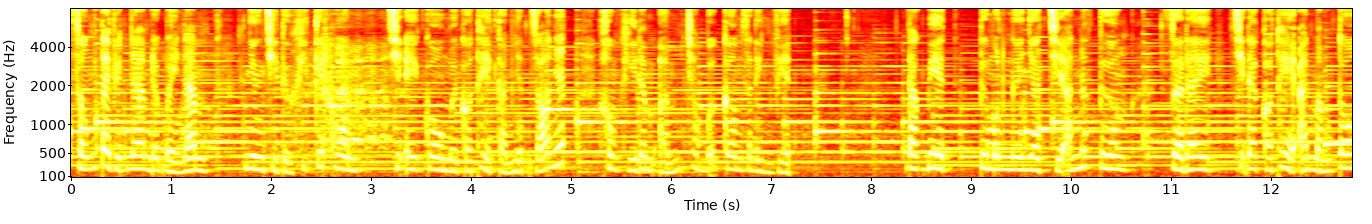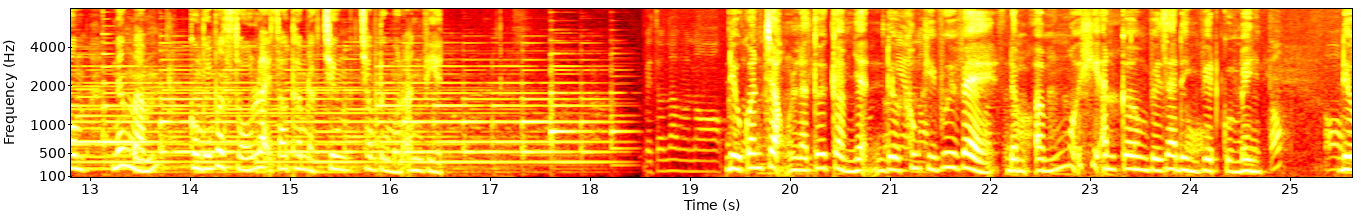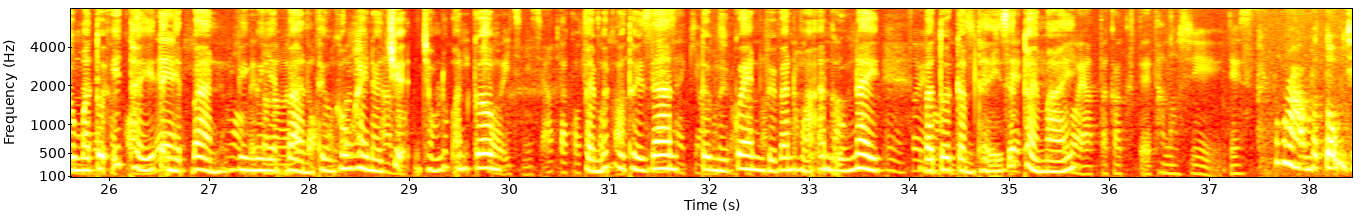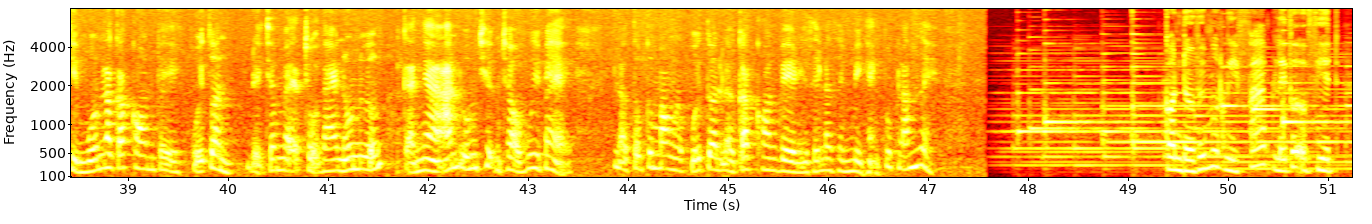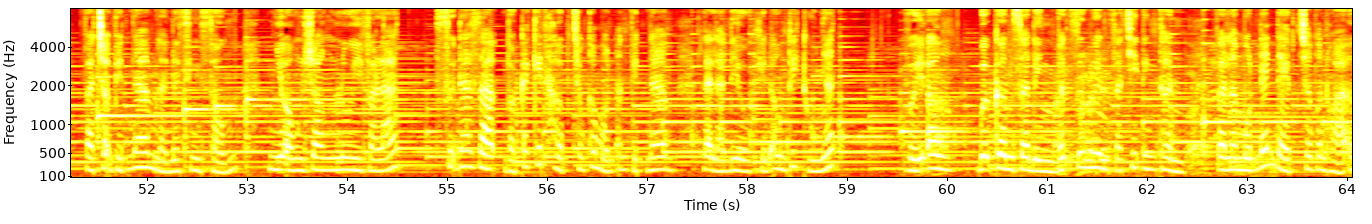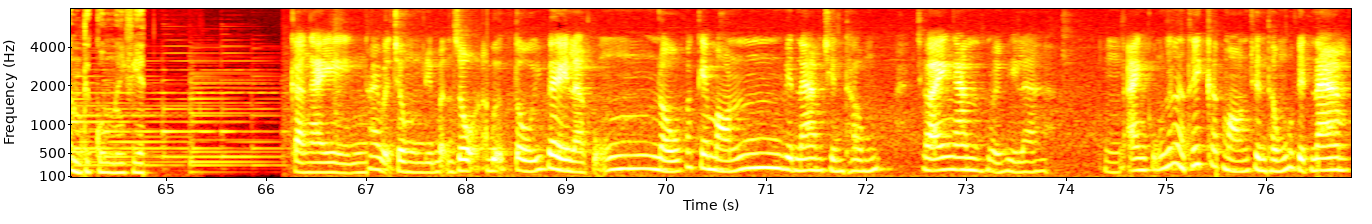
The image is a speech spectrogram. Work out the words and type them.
Sống tại Việt Nam được 7 năm, nhưng chỉ từ khi kết hôn, chị Eiko mới có thể cảm nhận rõ nhất không khí đầm ấm trong bữa cơm gia đình Việt. Đặc biệt, từ một người Nhật chỉ ăn nước tương, giờ đây chị đã có thể ăn mắm tôm, nước mắm cùng với một số loại rau thơm đặc trưng trong từng món ăn Việt. Điều quan trọng là tôi cảm nhận được không khí vui vẻ, đầm ấm mỗi khi ăn cơm với gia đình Việt của mình. Điều mà tôi ít thấy tại Nhật Bản vì người Nhật Bản thường không hay nói chuyện trong lúc ăn cơm. Phải mất một thời gian tôi mới quen với văn hóa ăn uống này và tôi cảm thấy rất thoải mái. Lúc nào mà tôi cũng chỉ muốn là các con về cuối tuần để cho mẹ trổ tài nấu nướng, cả nhà ăn uống chuyện trò vui vẻ. Là tôi cứ mong là cuối tuần là các con về như thế là thấy mình hạnh phúc lắm rồi. Còn đối với một người Pháp lấy vợ ở Việt và chọn Việt Nam là nơi sinh sống như ông Jean-Louis Vallat, sự đa dạng và cách kết hợp trong các món ăn Việt Nam lại là điều khiến ông thích thú nhất. Với ông, bữa cơm gia đình vẫn giữ nguyên giá trị tinh thần và là một nét đẹp trong văn hóa ẩm thực của người Việt. Cả ngày hai vợ chồng thì bận rộn, bữa tối về là cũng nấu các cái món Việt Nam truyền thống cho anh ăn bởi vì là ừ, anh cũng rất là thích các món truyền thống của Việt Nam.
